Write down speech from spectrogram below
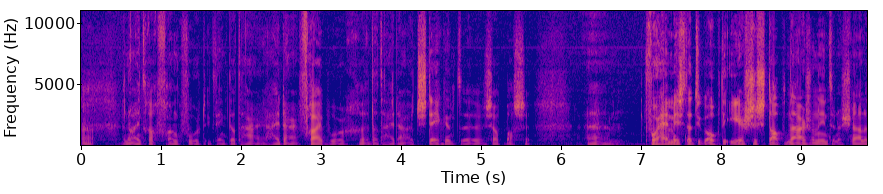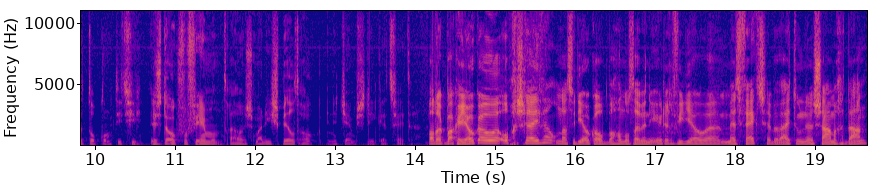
Ja. een Eintracht Frankfurt. Ik denk dat hij, hij daar, Freiburg, eh, dat hij daar uitstekend eh, zou passen. Ehm, voor hem is het natuurlijk ook de eerste stap naar zo'n internationale topcompetitie. Is het ook voor Veerman trouwens, maar die speelt ook in de Champions League, et cetera. We hadden ook Bakayoko eh, opgeschreven, omdat we die ook al behandeld hebben in een eerdere video eh, met Facts. Hebben wij toen eh, samen gedaan.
